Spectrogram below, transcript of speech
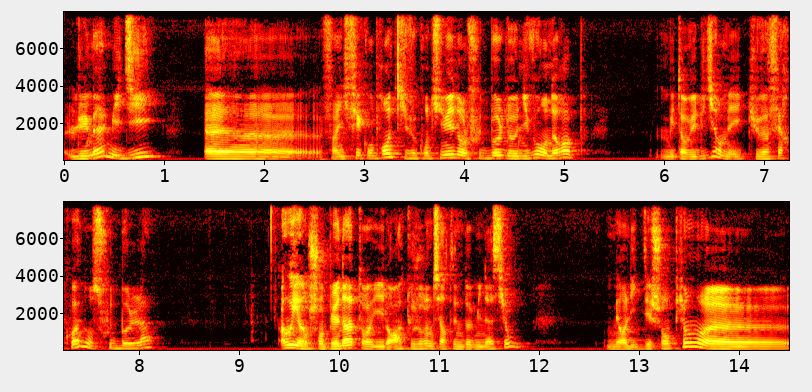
lui-même, il dit, euh, enfin, il fait comprendre qu'il veut continuer dans le football de haut niveau en Europe. Mais t'as envie de lui dire, mais tu vas faire quoi dans ce football-là? Ah oui, en championnat, il aura toujours une certaine domination. Mais en Ligue des Champions, euh,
